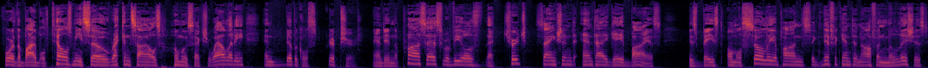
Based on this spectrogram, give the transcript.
For the Bible Tells Me So, reconciles homosexuality and biblical scripture, and in the process reveals that church sanctioned anti gay bias is based almost solely upon significant and often malicious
